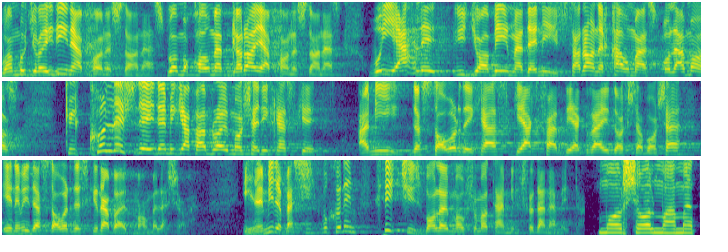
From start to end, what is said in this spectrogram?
و مجاهدین افغانستان است و مقاومتگرای افغانستان است. و ای اهل ای جامعه مدنی سران قوم است علماست که کلش دیده میگه همراه ما شریک است که امی دستاورد که است که یک فرد یک رأی داشته باشه این امی دستاورد است که نباید معامله شود. این امی را بسیج بکنیم هیچ چیز بالای ما شما تحمیل شده نمیدن. مارشال محمد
